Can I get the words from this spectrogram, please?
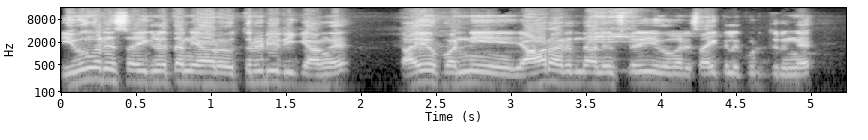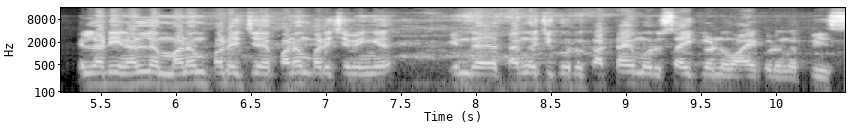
இவங்களோட சைக்கிளை தான் யாரோ திருடி இருக்காங்க. தயவு பண்ணி யாரா இருந்தாலும் சரி இவங்களோட சைக்கிளை கொடுத்துருங்க. இல்லாட்டி நல்ல மனம் படைச்ச பணம் படைச்சவங்க இந்த தங்கச்சிக்கு ஒரு கட்டாயம் ஒரு சைக்கிள் ஒன்று வாங்கி கொடுங்க ப்ளீஸ்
